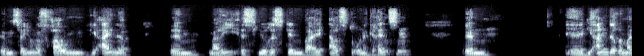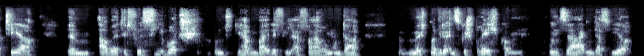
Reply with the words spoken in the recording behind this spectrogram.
ähm, zwei junge Frauen. Die eine, ähm, Marie, ist Juristin bei Ärzte ohne Grenzen. Ähm, äh, die andere, Mattea, ähm, arbeitet für Sea-Watch und die haben beide viel Erfahrung und da möchte man wieder ins Gespräch kommen und sagen, dass wir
